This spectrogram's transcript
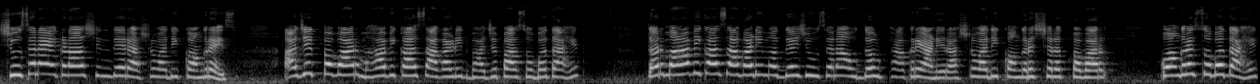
शिवसेना एकनाथ शिंदे राष्ट्रवादी काँग्रेस अजित पवार महाविकास आघाडीत भाजपासोबत आहेत. तर महाविकास आघाडीमध्ये शिवसेना उद्धव ठाकरे आणि राष्ट्रवादी काँग्रेस शरद पवार काँग्रेससोबत आहेत.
